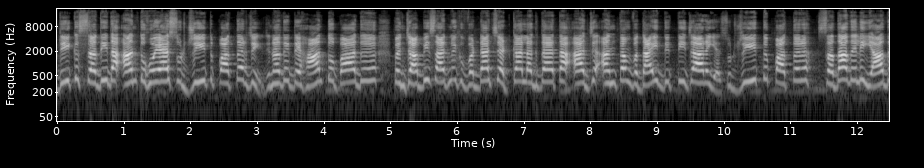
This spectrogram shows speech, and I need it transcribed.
ਦੀ ਇੱਕ ਸਦੀ ਦਾ ਅੰਤ ਹੋਇਆ ਹੈ। ਸੁਰਜੀਤ ਪਾਤਰ ਜੀ, ਜਿਨ੍ਹਾਂ ਦੇ ਦੇਹਾਂਤ ਤੋਂ ਬਾਅਦ ਪੰਜਾਬੀ ਸਾਹਿਤ ਨੂੰ ਇੱਕ ਵੱਡਾ ਝਟਕਾ ਲੱਗਦਾ ਹੈ, ਤਾਂ ਅੱਜ ਅੰਤਮ ਵਿਦਾਈ ਦਿੱਤੀ ਜਾ ਰਹੀ ਹੈ। ਸੁਰਜੀਤ ਪਾਤਰ ਸਦਾ ਦੇ ਲਈ ਯਾਦ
